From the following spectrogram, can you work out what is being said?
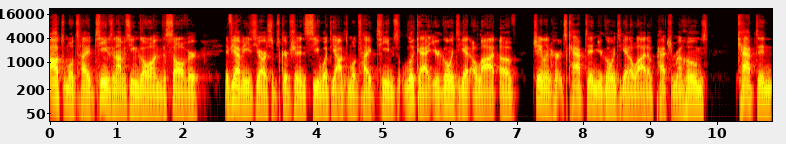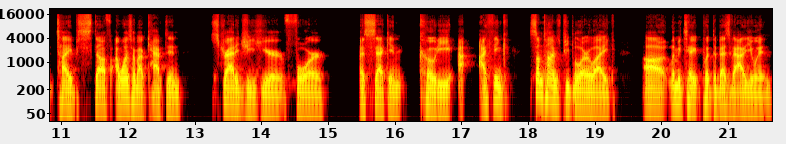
optimal type teams. And obviously, you can go on the solver if you have an ETR subscription and see what the optimal type teams look at, you're going to get a lot of Jalen Hurts captain. You're going to get a lot of Patrick Mahomes captain type stuff. I want to talk about captain strategy here for a second, Cody. I, I think sometimes people are like, uh, let me take put the best value in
